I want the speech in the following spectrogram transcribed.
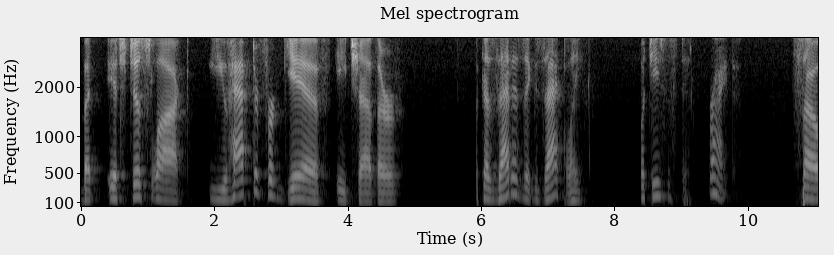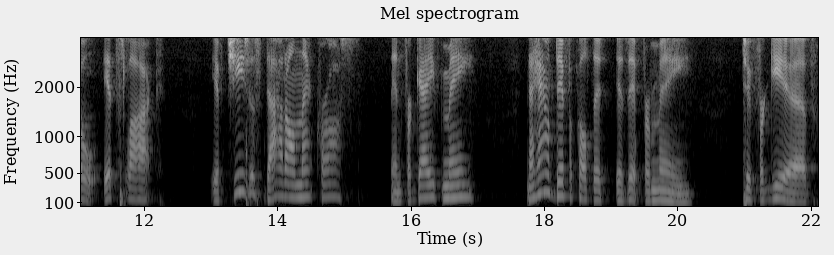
But it's just like you have to forgive each other because that is exactly what Jesus did. Right. So it's like if Jesus died on that cross and forgave me, now how difficult it, is it for me to forgive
